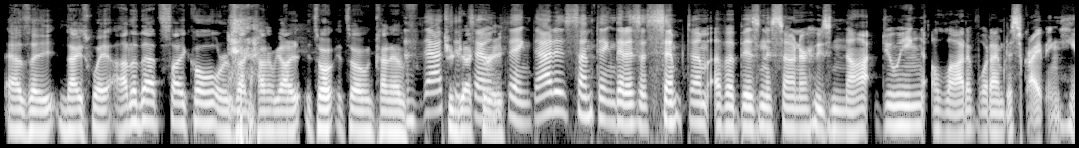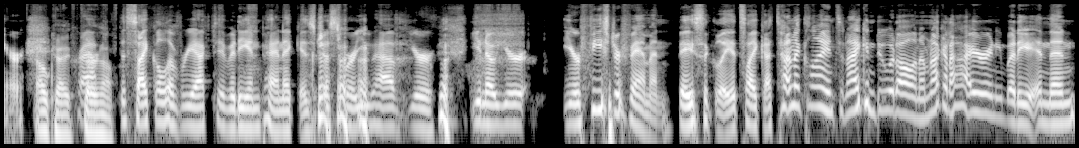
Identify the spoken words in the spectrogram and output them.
as a nice way out of that cycle, or is that kind of got its own, its own kind of That's trajectory? its own thing. That is something that is a symptom of a business owner who's not doing a lot of what I'm describing here. Okay, Crap, fair enough. The cycle of reactivity and panic is just where you have your, you know, your your feast or famine basically. It's like a ton of clients and i can do it all and i'm not going to hire anybody and then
